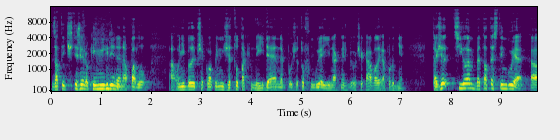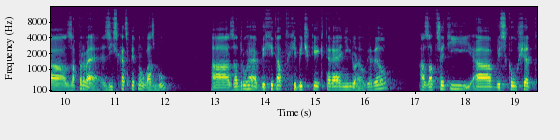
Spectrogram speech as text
za ty čtyři roky nikdy nenapadl. A oni byli překvapení, že to tak nejde, nebo že to funguje jinak, než by očekávali a podobně. Takže cílem beta testingu je uh, za prvé získat zpětnou vazbu, a za druhé vychytat chybičky, které nikdo neobjevil. A za třetí vyzkoušet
